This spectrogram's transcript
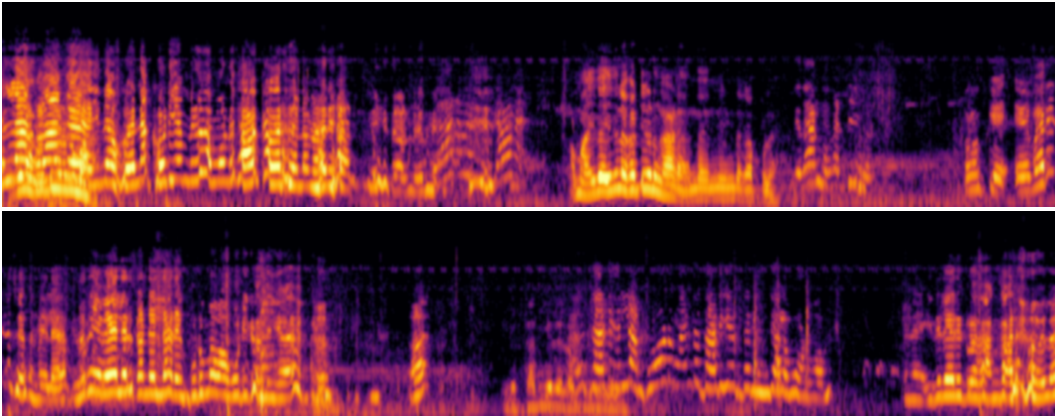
எல்லாரும் வாங்க என்ன கொடிய மிருகம் ஒண்ணு தாக்க வருது என்ன மாதிரி ஆமாம் இதை இதில் கட்டி விடுங்க ஆடை இந்த இந்த- கப்பில் ஓகே வேற என்ன சேசன் வேலை நிறைய வேலை இருக்காண்டு எல்லாரும் குடும்பமா கூட்டிட்டு வந்தீங்க ஆ? இந்த தடியெல்லாம் சரி எல்லாம் போடுங்க இந்த தடி எடுத்து நெஞ்சால போடுவோம் என்ன, இதுல இருக்கிற சங்காலம் அதுல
